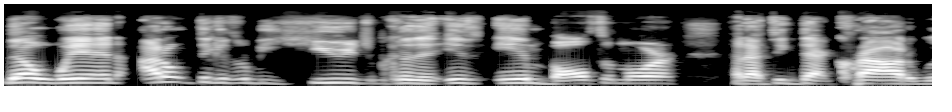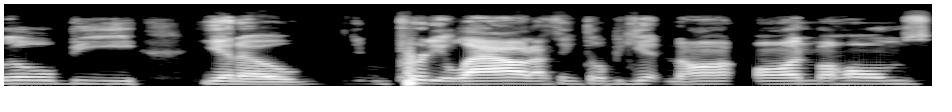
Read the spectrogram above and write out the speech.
they'll win. I don't think it'll be huge because it is in Baltimore, and I think that crowd will be, you know, pretty loud. I think they'll be getting on on Mahomes,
